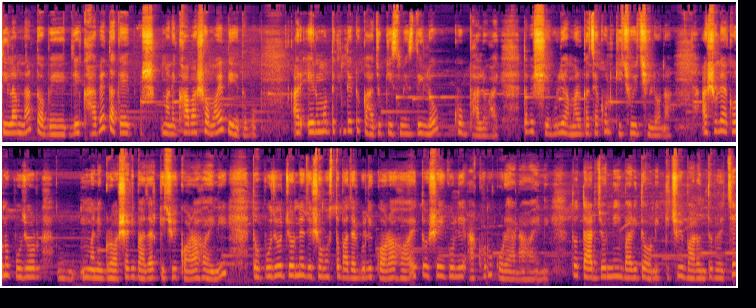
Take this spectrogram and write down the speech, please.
দিলাম না। তবে যে খাবে তাকে মানে খাবার সময় দিয়ে দেবো। আর এর মধ্যে কিন্তু একটু কাজু কিশমিশ দিলেও খুব ভালো হয়। তবে সেগুলি আমার কাছে এখন কিছুই ছিল না। আসলে এখনও পুজোর মানে গ্রসারি বাজার কিছুই করা হয়নি। তো পুজোর জন্য যে সমস্ত বাজারগুলি করা হয়, তো সেইগুলি এখনও করে আনা হয়নি। তো তার জন্যেই বাড়িতে অনেক কিছুই বাড়ন্ত রয়েছে।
